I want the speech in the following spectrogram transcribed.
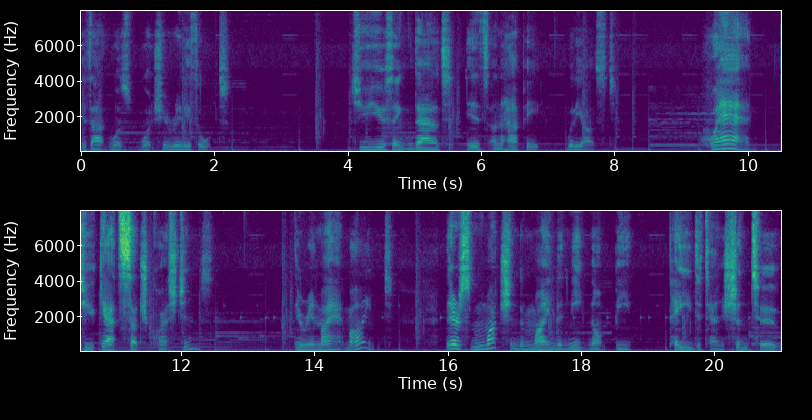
if that was what she really thought. Do you think Dad is unhappy? Willie asked. Where do you get such questions? They're in my mind. There's much in the mind that need not be paid attention to.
